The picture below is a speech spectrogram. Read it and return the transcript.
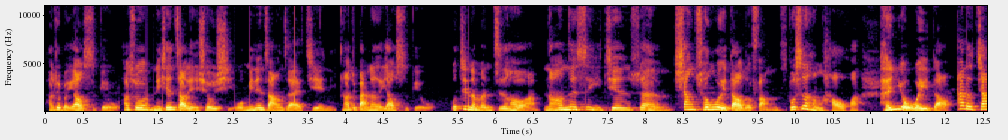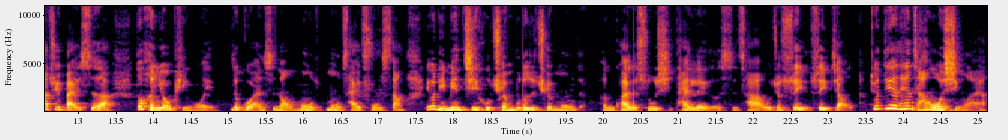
他就把钥匙给我，他说你先早点休息，我明天早上再来接你，然后就把那个钥匙给我。我进了门之后啊，然后那是一间算乡村味道的房子，不是很豪华，很有味道。它的家具摆设啊都很有品味。这果然是那种木木材富商，因为里面几乎全部都是全木的。很快的梳洗，太累了，时差我就睡睡觉了。就第二天早上我醒来啊，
